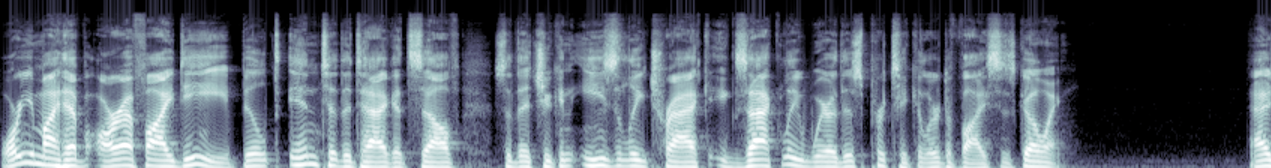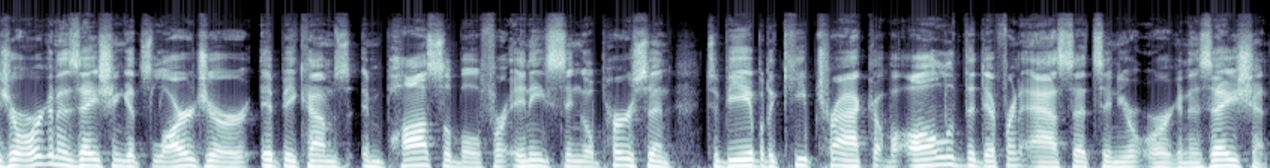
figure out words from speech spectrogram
Or you might have RFID built into the tag itself so that you can easily track exactly where this particular device is going. As your organization gets larger, it becomes impossible for any single person to be able to keep track of all of the different assets in your organization.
